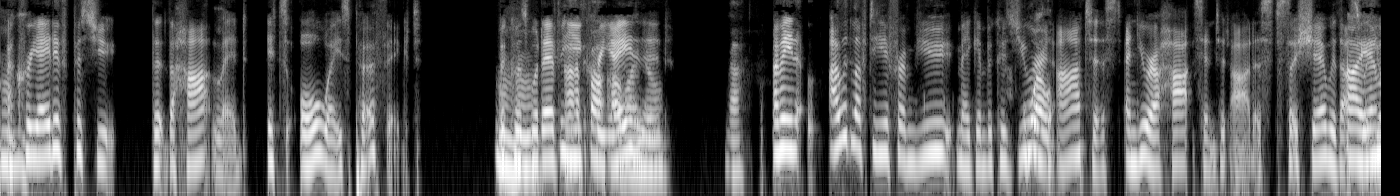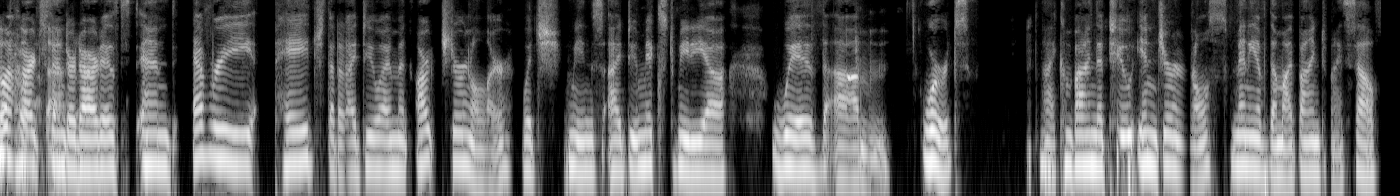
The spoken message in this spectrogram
Mm. A creative pursuit that the heart led, it's always perfect because mm-hmm. whatever you created yeah. I mean, I would love to hear from you, Meghan, because you're an artist and you're a heart centered artist. So share with us. I am a heart centered artist. And every page that I do, I'm an art journaler, which means I do mixed media with um, words. Mm-hmm. I combine the two in journals. Many of them I bind myself.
